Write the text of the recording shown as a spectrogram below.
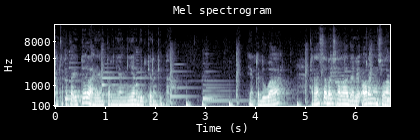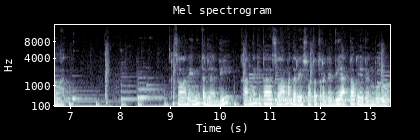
kata-kata itulah yang terngiang-ngiang di pikiran kita. Yang kedua, rasa bersalah dari orang yang selamat. Kesalahan ini terjadi karena kita selamat dari suatu tragedi atau kejadian buruk.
